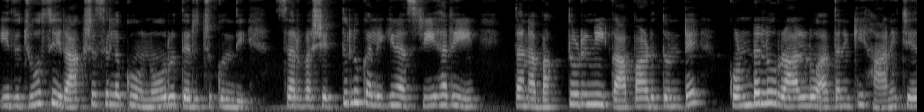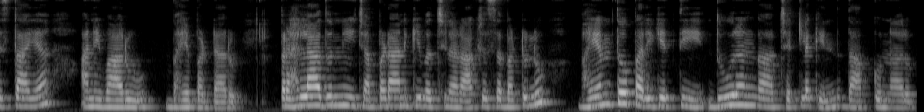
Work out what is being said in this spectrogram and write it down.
ఇది చూసి రాక్షసులకు నోరు తెరుచుకుంది. సర్వశక్తులు కలిగిన శ్రీహరి తన భక్తుడిని కాపాడుతుంటే కొండలు రాళ్ళు అతనికి హాని చేస్తాయా? అని వారు భయపడ్డారు. ప్రహ్లాదుని చంపడానికి వచ్చిన రాక్షస భటులు భయంతో పరిగెత్తి దూరంగా చెట్ల కింద దాక్కున్నారు.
